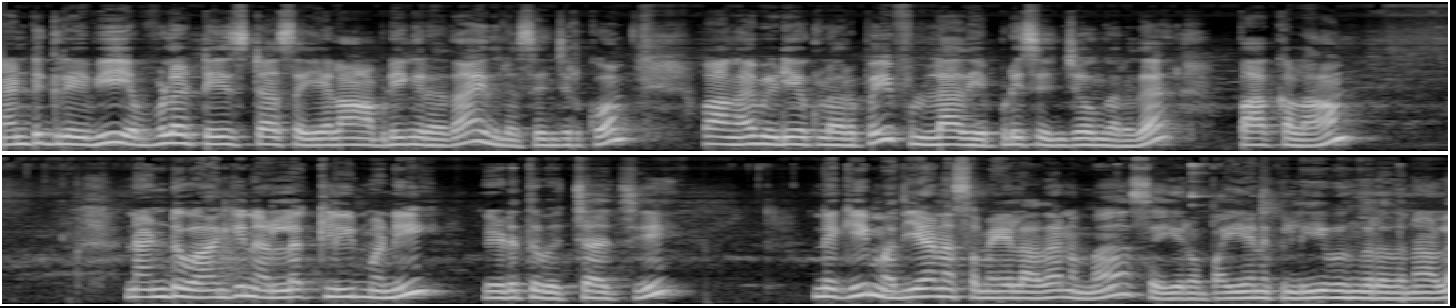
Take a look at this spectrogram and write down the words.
நண்டு கிரேவி எவ்வளோ டேஸ்ட்டாக செய்யலாம் அப்படிங்கிறத தான் இதில் செஞ்சுருக்கோம். வாங்க வீடியோக்குள்ளார போய் ஃபுல்லாக அது எப்படி செஞ்சோங்கிறத பார்க்கலாம். நண்டு வாங்கி நல்லா க்ளீன் பண்ணி எடுத்து வச்சாச்சு. இன்றைக்கி மதியான சமையலாக தான் நம்ம செய்கிறோம் பையனுக்கு லீவுங்கிறதுனால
